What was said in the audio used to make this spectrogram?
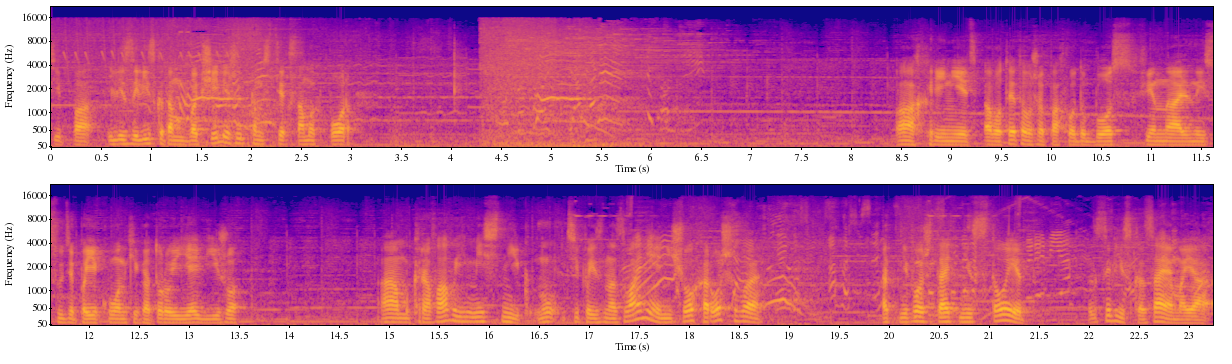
Типа, или Зелиска там вообще лежит там с тех самых пор. Охренеть. А вот это уже, походу, босс финальный, судя по иконке, которую я вижу. Ам, кровавый мясник. Ну, типа, из названия ничего хорошего от него ждать не стоит. Зелиска, зая моя.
